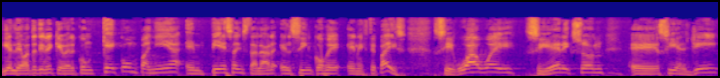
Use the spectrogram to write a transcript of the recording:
Y el debate tiene que ver con qué compañía empieza a instalar el 5G en este país. Si Huawei, si Ericsson, eh, si LG.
